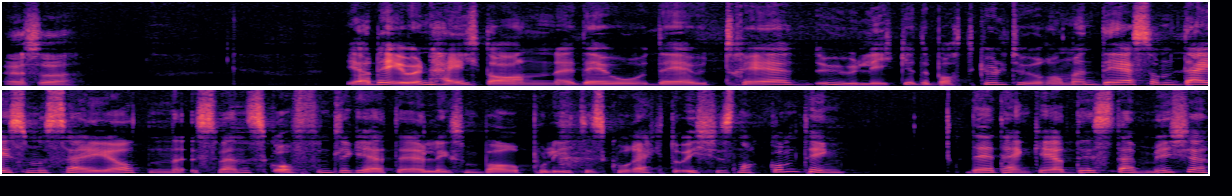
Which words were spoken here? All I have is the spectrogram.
Altså, ja, det er jo en helt annen Det er jo, det er jo tre ulike debattkulturer. Men det som, de som sier at en svensk offentlighet er liksom bare politisk korrekt og ikke snakker om ting, det tenker jeg at det stemmer ikke.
